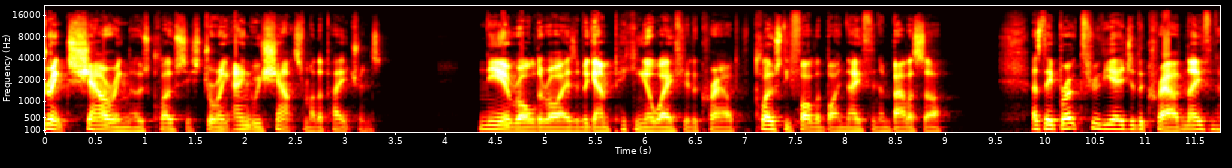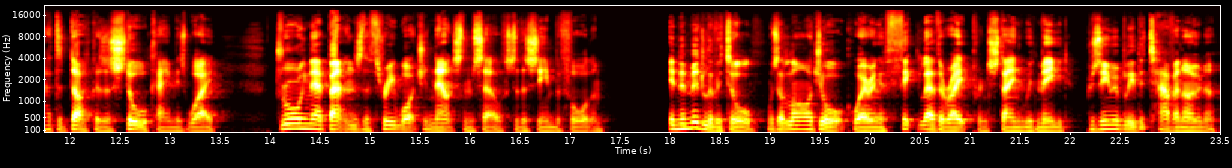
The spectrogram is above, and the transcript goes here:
drinks showering those closest, drawing angry shouts from other patrons. Nia rolled her eyes and began picking her way through the crowd, closely followed by Nathan and Balasar. As they broke through the edge of the crowd, Nathan had to duck as a stool came his way. Drawing their batons, the three watch announced themselves to the scene before them. In the middle of it all was a large orc wearing a thick leather apron stained with mead, presumably the tavern owner.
